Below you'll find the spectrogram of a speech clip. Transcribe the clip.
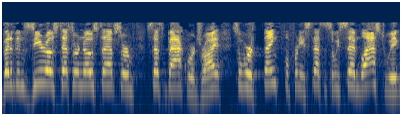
better than zero steps or no steps or steps backwards, right? So we're thankful for any steps. And so we said last week,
